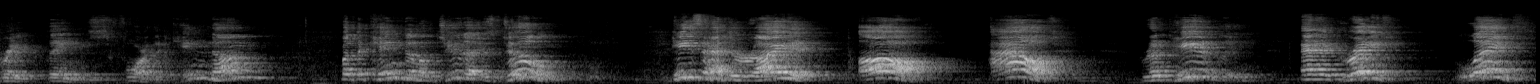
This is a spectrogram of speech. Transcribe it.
great things for the kingdom, but the kingdom of Judah is doomed. He's had to write it all out repeatedly and at great length,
